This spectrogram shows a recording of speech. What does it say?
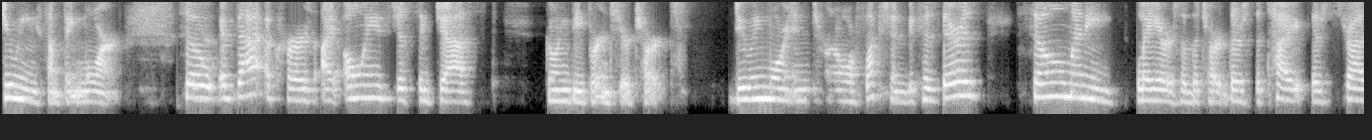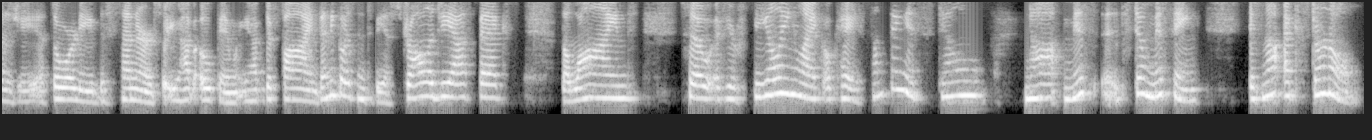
doing something more. So if that occurs, I always just suggest going deeper into your chart, doing more internal reflection because there is so many layers of the chart. There's the type, there's strategy, authority, the centers, what you have open, what you have defined. Then it goes into the astrology aspects, the lines. So if you're feeling like, okay, something is still not miss, it's still missing, it's not external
